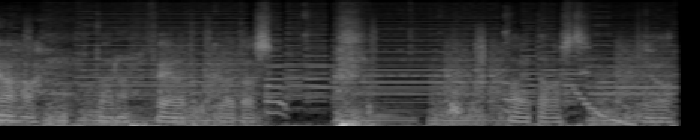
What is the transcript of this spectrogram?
Jaha, taidan feilata kyllä taas taitavasti. Joo.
